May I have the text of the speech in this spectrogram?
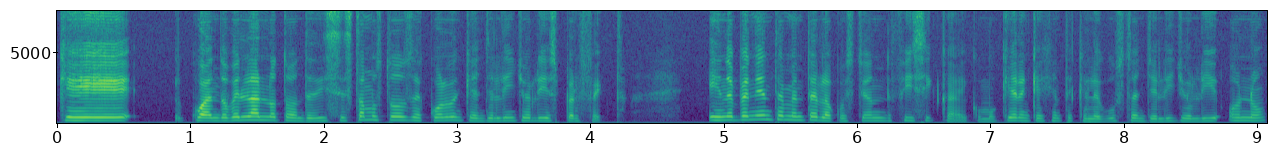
que cuando ven la nota donde dice, estamos todos de acuerdo en que Angelina Jolie es perfecta, independientemente de la cuestión física y como quieren que hay gente que le gusta Angelina Jolie o no,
